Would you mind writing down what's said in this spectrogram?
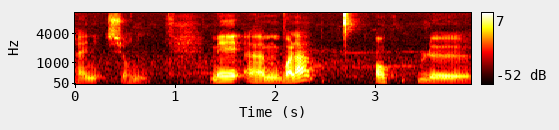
règne sur nous. Mais voilà, en le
